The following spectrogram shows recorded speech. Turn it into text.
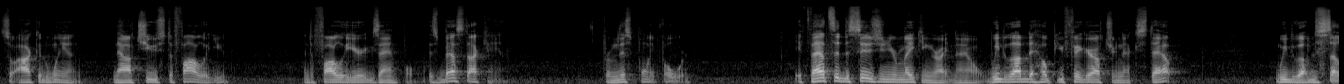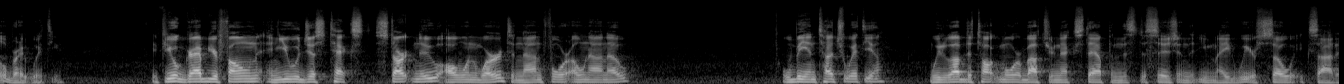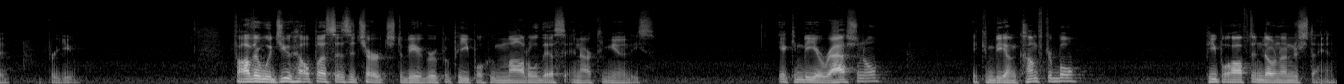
so I could win. Now I choose to follow you and to follow your example as best I can from this point forward. If that's a decision you're making right now, we'd love to help you figure out your next step. We'd love to celebrate with you. If you'll grab your phone and you will just text Start New, all one word, to 94090, we'll be in touch with you. We'd love to talk more about your next step and this decision that you made. We are so excited for you. Father, would you help us as a church to be a group of people who model this in our communities? It can be irrational, it can be uncomfortable, people often don't understand.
